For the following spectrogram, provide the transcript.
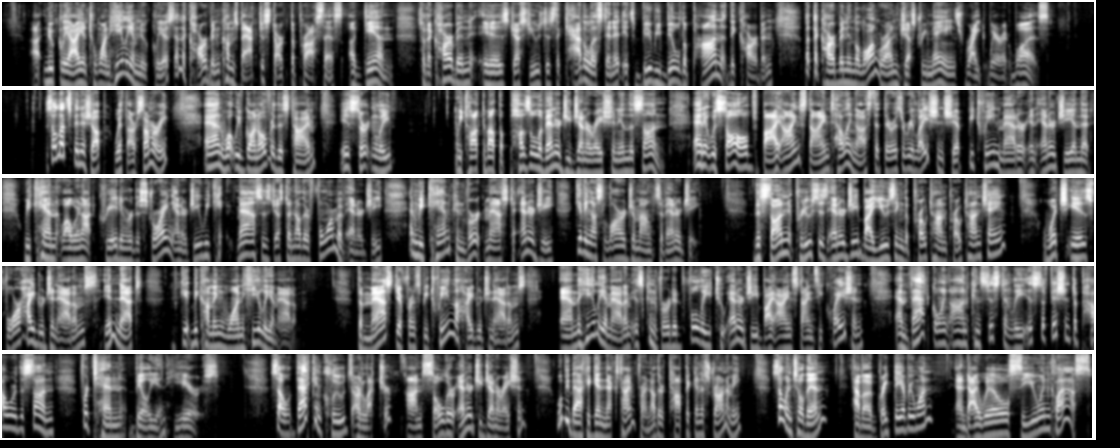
uh, nuclei into one helium nucleus and the carbon comes back to start the process again. So the carbon is just used as the catalyst in it. It's we build upon the carbon, but the carbon in the long run just remains right where it was. So let's finish up with our summary. And what we've gone over this time is certainly we talked about the puzzle of energy generation in the sun. And it was solved by Einstein telling us that there is a relationship between matter and energy and that we can while we're not creating or destroying energy, we can mass is just another form of energy. And we can convert mass to energy, giving us large amounts of energy. The sun produces energy by using the proton proton chain which is four hydrogen atoms in net becoming one helium atom. The mass difference between the hydrogen atoms and the helium atom is converted fully to energy by Einstein's equation. And that going on consistently is sufficient to power the sun for 10 billion years. So that concludes our lecture on solar energy generation. We'll be back again next time for another topic in astronomy. So until then, have a great day, everyone and I will see you in class.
